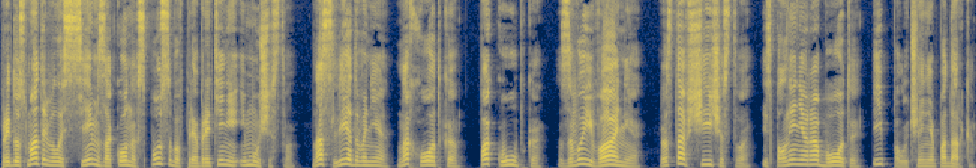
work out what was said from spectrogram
Предусматривалось семь законных способов приобретения имущества. Наследование, находка, покупка, завоевание, ростовщичество, исполнение работы и получение подарка.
